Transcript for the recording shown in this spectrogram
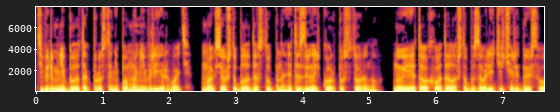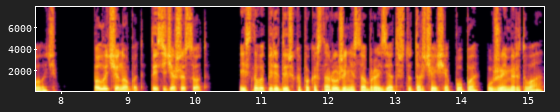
Теперь мне было так просто не поманеврировать. Максимум, что было доступно, это сдвинуть корпус в сторону. Ну и этого хватало, чтобы завалить очередную сволочь. Получен опыт, 1600. И снова передышка, пока снаружи не сообразят, что торчащая попа уже мертва.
